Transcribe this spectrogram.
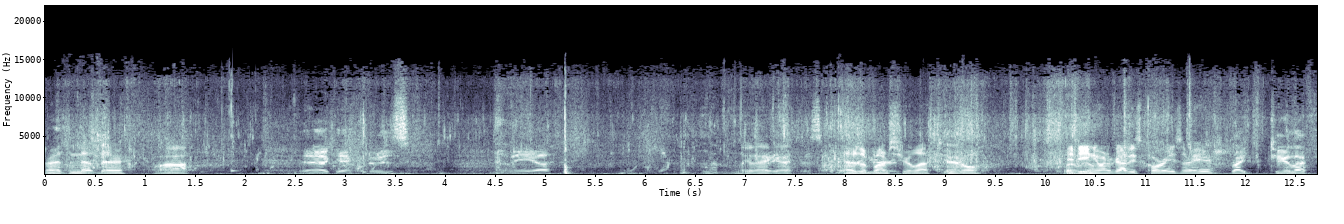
Right at the net there. Wow. Yeah, okay, who's the uh, Look at that guy. There's a bunch to your left, too, Joel. Hey, Dean, you want to grab these Corys right here? Right to your left.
